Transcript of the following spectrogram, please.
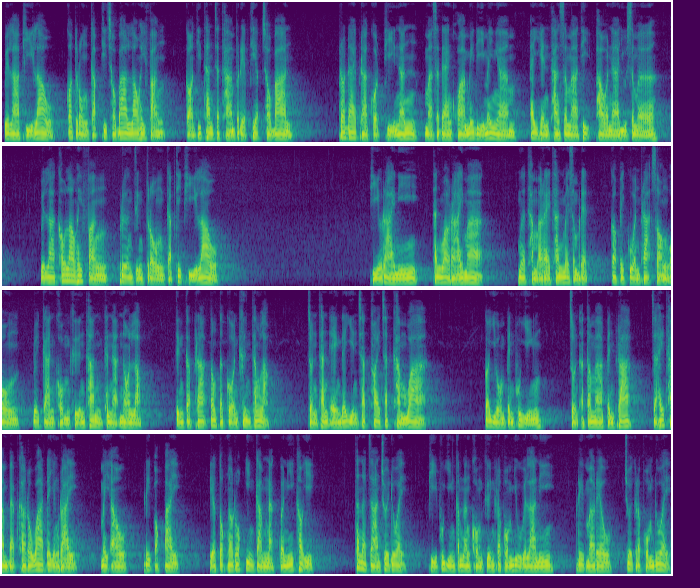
เวลาผีเล่าก็ตรงกับที่ชาวบ้านเล่าให้ฟัง ก่อนที่ท่านจะถามเปรียบเทียบชาวบ้าน เพราะได้ปรากฏผีนั้นมาแสดงความไม่ดีไม่งาม ให้เห็นทางสมาธิภาวนาอยู่เสมอ เวลาเขาเล่าให้ฟัง เรื่องจึงตรงกับที่ผีเล่า ผีรายนี้ท่านว่าร้ายมาก เมื่อทำอะไรท่านไม่สำเร็จ ก็ไปกวนพระสององค์ด้วยการข่มขืนท่านขณะนอนหลับ ถึงกับพระต้องตะโกนขึ้นทั้งหลับ จนท่านเองได้ยินชัดถ้อยชัดคำว่า ก็โยมเป็นผู้หญิง ส่วนอาตมาเป็นพระจะให้ทำแบบคารวาสได้อย่างไร ไม่เอา รีบออกไป เดี๋ยวตกนรกยิ่งกรรมหนักกว่านี้เข้าอีก ท่านอาจารย์ช่วยด้วย ผีผู้หญิงกำลังข่มขืนกระผมอยู่เวลานี้ รีบมาเร็ว ช่วยกระผมด้วย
